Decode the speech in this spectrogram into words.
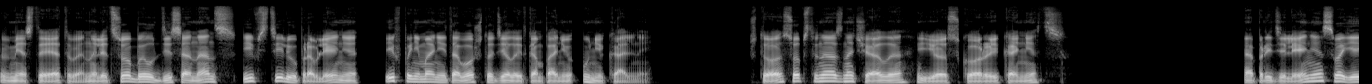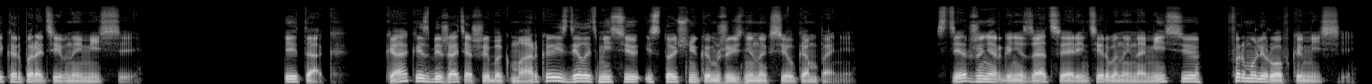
Вместо этого налицо был диссонанс и в стиле управления, и в понимании того, что делает компанию уникальной. Что, собственно, означало ее скорый конец. Определение своей корпоративной миссии. Итак, как избежать ошибок Марка и сделать миссию источником жизненных сил компании? Стержень организации, ориентированной на миссию, формулировка миссии.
